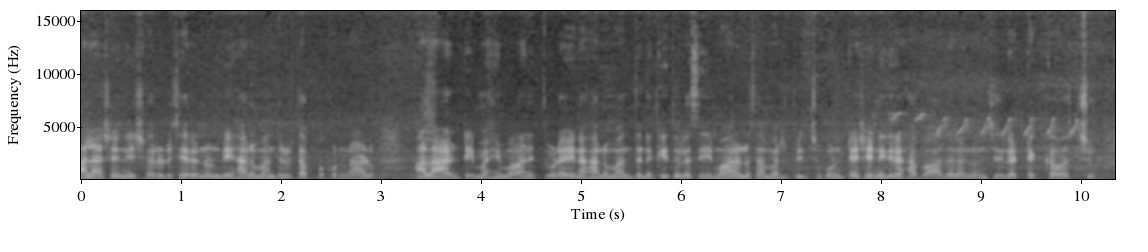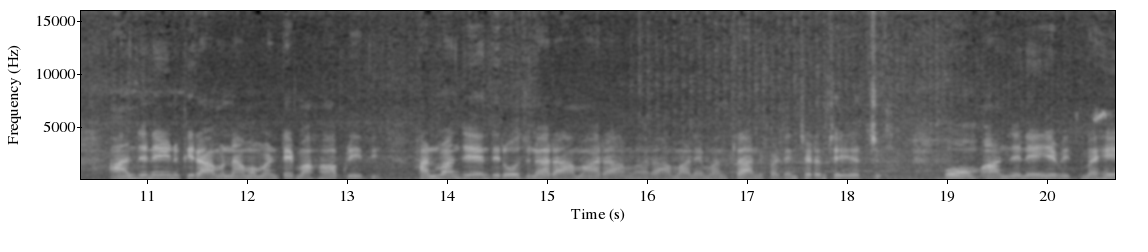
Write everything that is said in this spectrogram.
అలా శనీశ్వరుడు చెర నుండి హనుమంతుడు తప్పుకున్నాడు. అలాంటి మహిమానిత్వుడైన హనుమంతునికి తులసీమాలను సమర్పించుకుంటే శనిగ్రహ బాధల నుంచి గట్టెక్కవచ్చు. ఆంజనేయునికి రామనామం అంటే మహాప్రీతి హనుమాన్ జయంతి రోజున రామ రామ రామ అనే మంత్రాన్ని పఠించడం చేయొచ్చు. ఓం ఆంజనేయ విద్మహే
